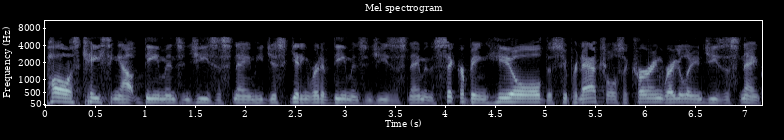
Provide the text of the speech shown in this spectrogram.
Paul is casing out demons in Jesus' name. He's just getting rid of demons in Jesus' name. And the sick are being healed. The supernatural is occurring regularly in Jesus' name.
